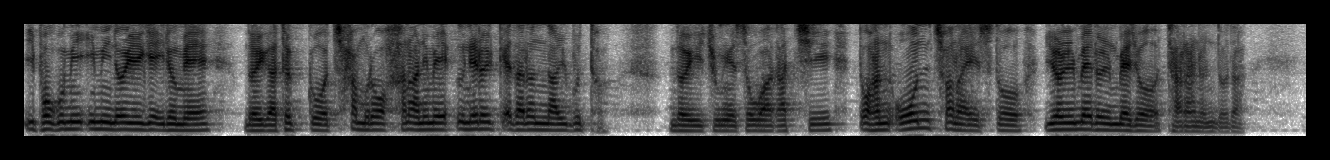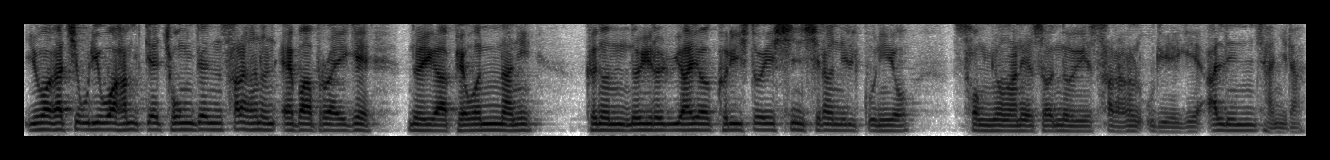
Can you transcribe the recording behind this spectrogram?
이 복음이 이미 너희에게 이름에 너희가 듣고 참으로 하나님의 은혜를 깨달은 날부터 너희 중에서와 같이 또한 온 천하에서도 열매를 맺어 자라는도다. 이와 같이 우리와 함께 종된 사랑하는 에바브라에게 너희가 배웠나니 그는 너희를 위하여 그리스도의 신실한 일꾼이요 성령 안에서 너희의 사랑을 우리에게 알린 자니라.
